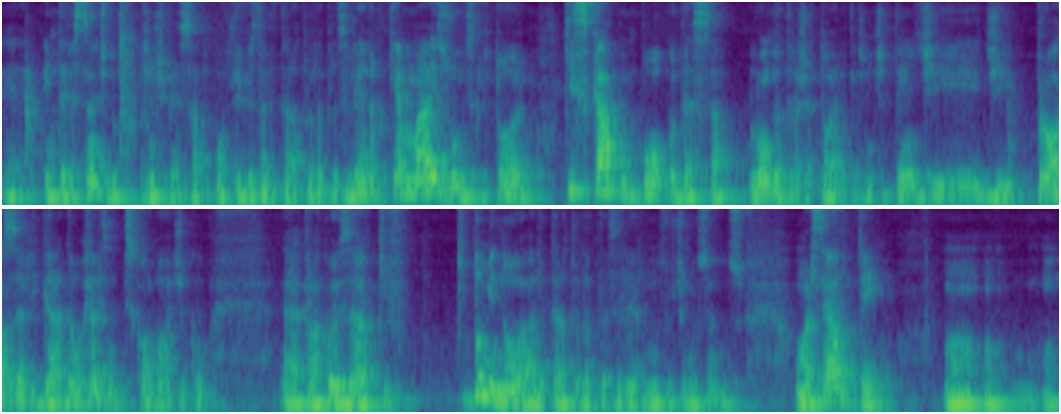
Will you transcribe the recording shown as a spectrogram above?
é, é interessante para a gente pensar do ponto de vista da literatura brasileira, porque é mais um escritor que escapa um pouco dessa longa trajetória que a gente tem de, de prosa ligada ao realismo psicológico, né? aquela coisa que, que dominou a literatura brasileira nos últimos anos. O Marcelo tem um, um,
